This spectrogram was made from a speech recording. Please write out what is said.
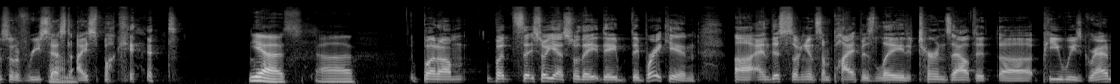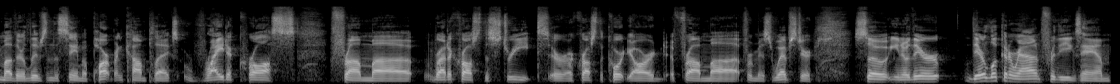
sort of recessed Um, ice bucket. Yes, uh, but um but so, so yeah so they they they break in uh and this again some pipe is laid it turns out that uh pee-wee's grandmother lives in the same apartment complex right across from uh right across the street or across the courtyard from uh from miss webster so you know they're they're looking around for the exam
